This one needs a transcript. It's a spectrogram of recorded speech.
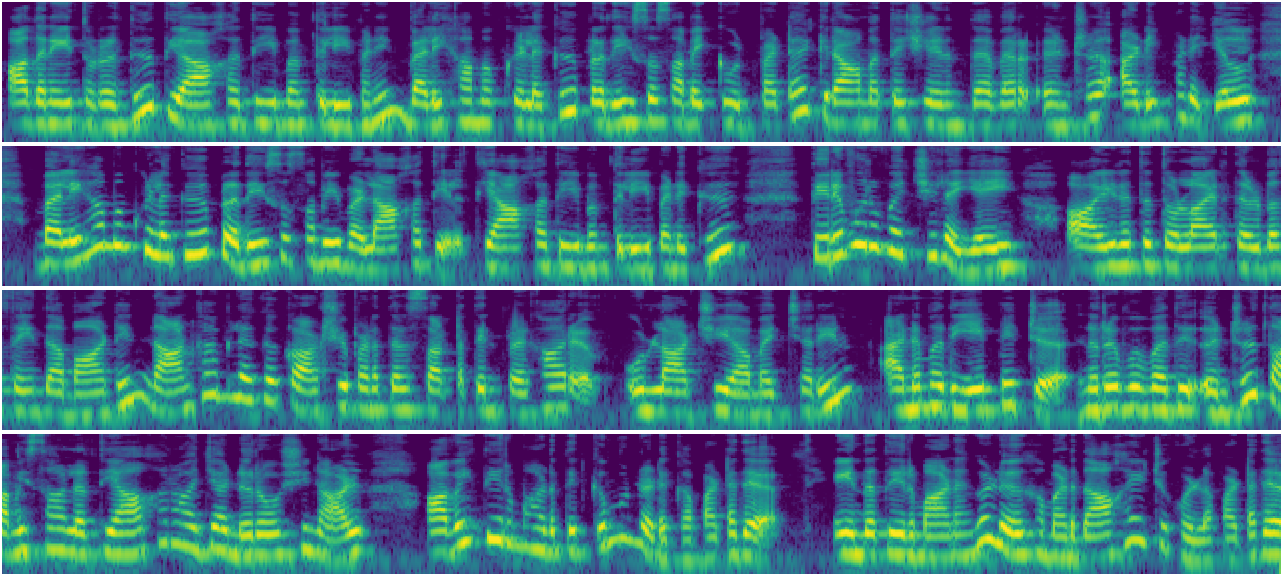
அதனைத் தொடர்ந்து தியாக தீபம் திலீபனின் வலிகாமம் கிழக்கு பிரதேச சபைக்கு உட்பட்ட கிராமத்தைச் சேர்ந்தவர் என்ற அடிப்படையில் வலிகாமம் கிழக்கு பிரதேச சபை வளாகத்தில் தியாக தீபம் திலீபனுக்கு திருவுருவச் சிலையை தொள்ளாயிரத்தி எழுபத்தி ஐந்தாம் ஆண்டின் நான்காம் இலக்க காட்சிப்படுத்தல் சட்டத்தின் பிரகாரம் உள்ளாட்சி அமைச்சரின் அனுமதியை பெற்று நிறுவுவது என்று தவிசாளர் தியாகராஜா நிரோஷினால் அவை தீர்மானத்திற்கு முன்னெடுக்கப்பட்டது. இந்த தீர்மானங்கள் ஏகமனதாக ஏற்றுக்கொள்ளப்பட்டது.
